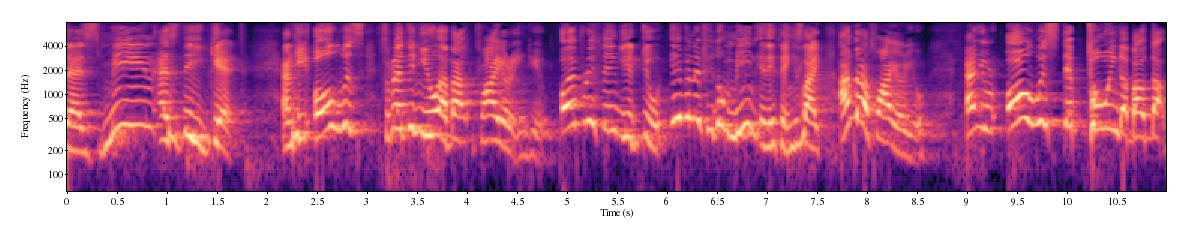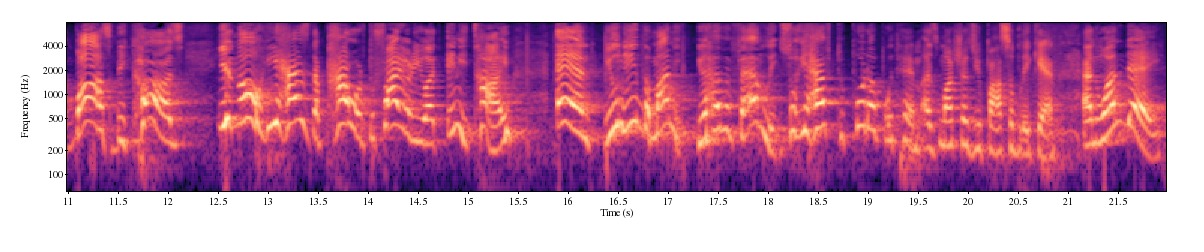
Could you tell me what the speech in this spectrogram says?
as mean as they get. And he always threaten you about firing you. Everything you do, even if you don't mean anything, he's like, I'm gonna fire you. And you're always tiptoeing about that boss because you know he has the power to fire you at any time and you need the money. You have a family, so you have to put up with him as much as you possibly can. And one day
